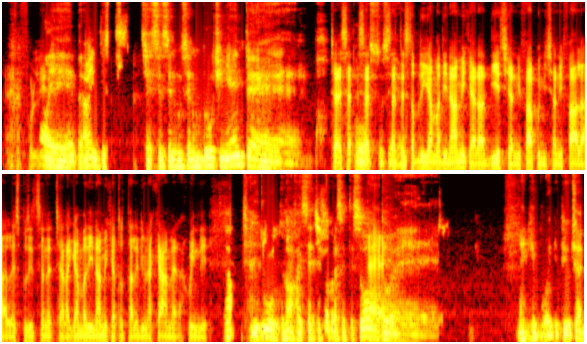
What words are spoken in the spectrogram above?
è, è follia. È veramente, cioè, se, se, non, se, non, bruci niente... Boh, cioè, se, posto, se, sette stop di gamma dinamica era dieci anni fa, 15 anni fa la, l'esposizione, cioè la gamma dinamica totale di una camera, quindi... No, cioè, tutto, no? Fai sette sopra e sette sotto eh. e... E che vuoi di più? Cioè,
